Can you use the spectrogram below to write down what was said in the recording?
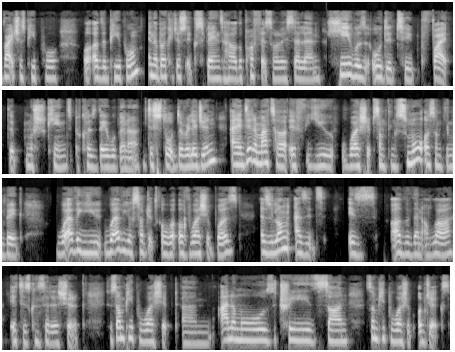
righteous people, or other people. In the book, it just explains how the Prophet ﷺ, he was ordered to fight the mushrikeens because they were gonna distort the religion. And it didn't matter if you worship something small or something big. Whatever you, whatever your subject of worship was, as long as it is other than Allah, it is considered shirk. So some people worship um, animals, trees, sun. Some people worship objects.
